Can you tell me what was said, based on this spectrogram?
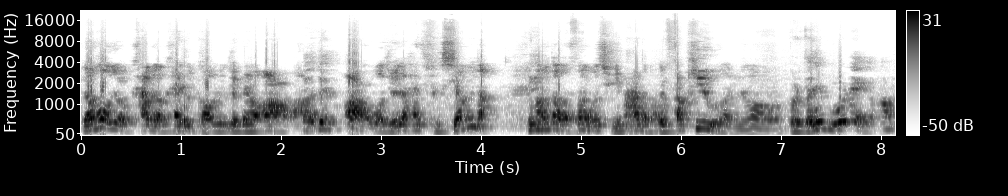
然后就是卡表开始搞 Rebel 二了，啊，对，二我觉得还挺香的，嗯然后到了三我就去你妈的吧，我就 fuck you 了，你知道吗？不是，咱先不说这个啊，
